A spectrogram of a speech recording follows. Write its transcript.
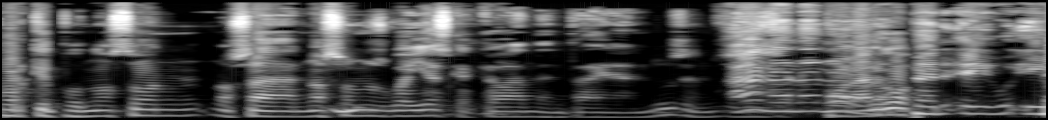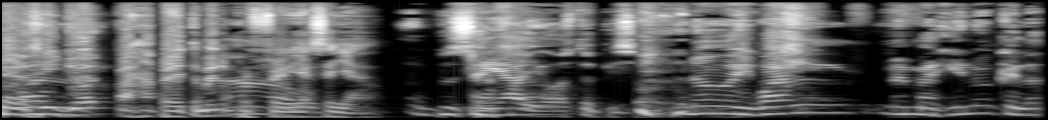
porque pues no son, o sea, no son los güeyes que acaban de entrar en la industria. Entonces, Ah, no, no, no. Por algo, Pero, igu- pero igual, sí, yo, ajá, pero yo también lo Ah, preferiría güey. sellado. pues, sellado. este episodio. No, igual me imagino que lo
